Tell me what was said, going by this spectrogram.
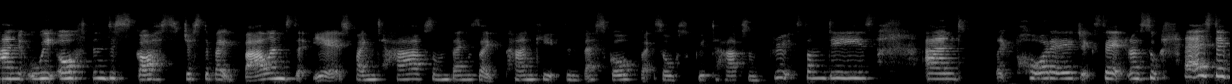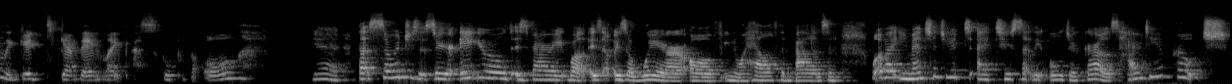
and we often discuss just about balance that yeah it's fine to have some things like pancakes and biscoff but it's also good to have some fruit some days and like porridge, etc. So it is definitely good to give them like a scope of it all. Yeah, that's so interesting. So your eight-year-old is very well is is aware of you know health and balance. And what about you mentioned you had uh, two slightly older girls? How do you approach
